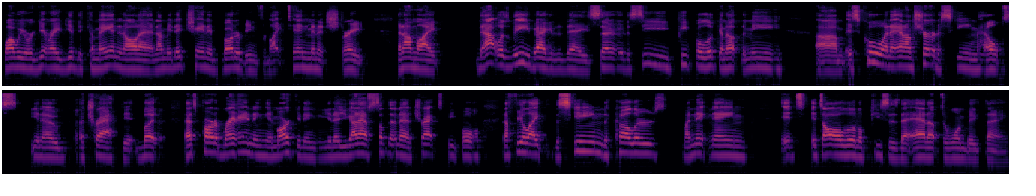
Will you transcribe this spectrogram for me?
while we were getting ready to give the command and all that. And I mean, they chanted Butterbean for like 10 minutes straight. And I'm like, that was me back in the day. So to see people looking up to me, um, it's cool. And, and I'm sure the scheme helps, you know, attract it. But that's part of branding and marketing. You know, you got to have something that attracts people. And I feel like the scheme, the colors, my nickname, it's it's all little pieces that add up to one big thing.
